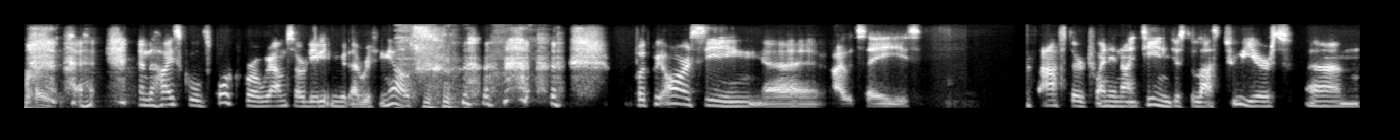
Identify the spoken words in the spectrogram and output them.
Right. and the high school sport programs are dealing with everything else. but we are seeing, uh, I would say, after 2019, just the last two years, um,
